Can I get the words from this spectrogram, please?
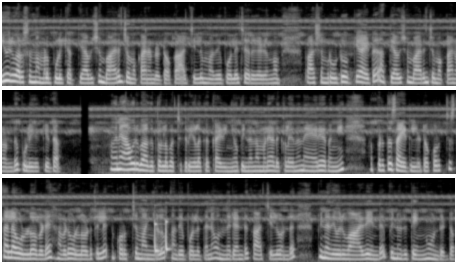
ഈ ഒരു വർഷം നമ്മൾ പുളിക്ക് അത്യാവശ്യം ഭാരം ചുമക്കാനുണ്ട് കേട്ടോ. കാച്ചിലും അതേപോലെ ചെറുകിഴങ്ങും പാശം ഫ്രൂട്ടും ഒക്കെ ആയിട്ട് അത്യാവശ്യം ഭാരം ചുമക്കാനുണ്ട് പുളിയൊക്കെ കേട്ടോ അങ്ങനെ ആ ഒരു ഭാഗത്തുള്ള പച്ചക്കറികളൊക്കെ കഴിഞ്ഞു. പിന്നെ നമ്മുടെ അടുക്കളയിൽ നിന്ന് നേരെ ഇറങ്ങി അപ്പുറത്തെ സൈഡിൽ കേട്ടോ. കുറച്ച് സ്ഥലമേ അവിടെ. അവിടെ ഉള്ളിടത്തിൽ കുറച്ച് മഞ്ഞളും അതേപോലെ തന്നെ ഒന്ന് രണ്ട് കാച്ചിലും ഉണ്ട്. പിന്നെ അതേ ഒരു വാഴയുണ്ട്. പിന്നെ ഒരു തെങ്ങും ഉണ്ട് കേട്ടോ.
